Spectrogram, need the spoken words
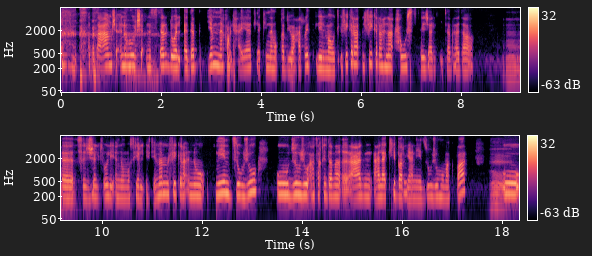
الطعام شأنه شأن السرد والأدب يمنح الحياة لكنه قد يعرض للموت. الفكرة الفكرة هنا حوست رجال الكتاب هذا سجلته لأنه مثير للاهتمام. الفكرة أنه اثنين تزوجوا وتزوجوا أعتقد على كبر يعني تزوجوا هما كبار. إيه.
